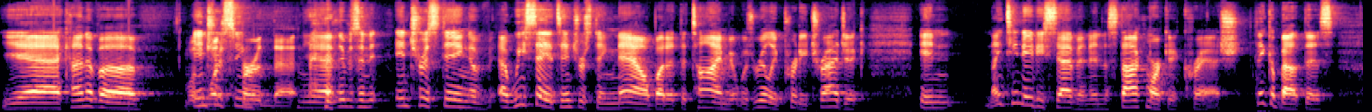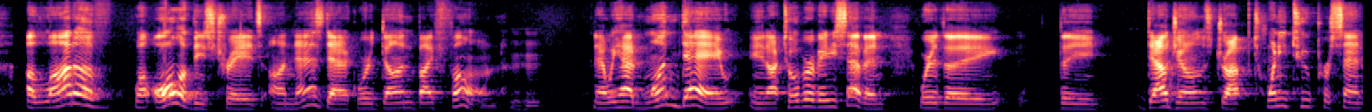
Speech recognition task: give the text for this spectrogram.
Yeah, kind of a What, interesting. what spurred that? yeah, there was an interesting. Of uh, we say it's interesting now, but at the time it was really pretty tragic. In 1987, in the stock market crash, think about this. A lot of well, all of these trades on Nasdaq were done by phone. Mm-hmm. Now we had one day in October of '87 where the the Dow Jones dropped 22%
